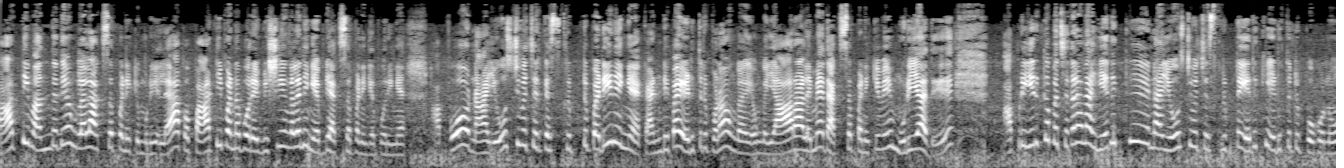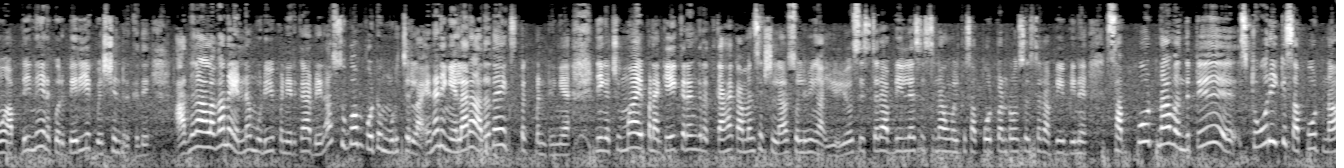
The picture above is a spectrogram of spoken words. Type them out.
பாட்டி வந்ததே உங்களால் அக்செப்ட் பண்ணிக்க முடியல. அப்போ பாட்டி பண்ண போகிற விஷயங்களை நீங்கள் எப்படி அக்செப்ட் பண்ணிக்க போறீங்க? அப்போது நான் யோசிச்சு வச்சிருக்க ஸ்கிரிப்ட் படி நீங்கள் கண்டிப்பாக எடுத்துகிட்டு போனால் உங்கள் உங்கள் யாராலுமே அதை அக்செப்ட் பண்ணிக்கவே முடியாது. அப்படி இருக்க பட்சத்தில் நான் எதுக்கு நான் யோசிச்சு வச்ச ஸ்கிரிப்டை எதுக்கு எடுத்துகிட்டு போகணும் அப்படின்னு எனக்கு ஒரு பெரிய கொஸ்டின் இருக்குது. அதனால தான் நான் என்ன முடிவு பண்ணியிருக்கேன் அப்படின்னா சுபம் போட்டு முடிச்சிடலாம். ஏன்னா நீங்கள் எல்லாரும் அதை தான் எக்ஸ்பெக்ட் பண்ணுறீங்க நீங்கள் சும்மா இப்போ நான் கேட்குறேங்கிறதுக்காக கமெண்ட் செக்ஷன்லாம் சொல்லுவீங்க ஐயோ சிஸ்டர் அப்படி இல்லை சிஸ்டர் நான் உங்களுக்கு சப்போர்ட் பண்ணுறோம் சிஸ்டர் அப்படி இப்படின்னு. சப்போர்ட்னா வந்துட்டு ஸ்டோரிக்கு சப்போர்ட்னா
